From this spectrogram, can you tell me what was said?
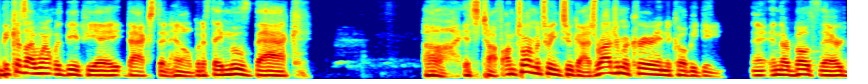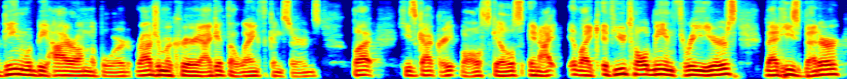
because I went with BPA, Daxton Hill, but if they move back, oh, it's tough. I'm torn between two guys, Roger McCreary and Nakobe Dean, and, and they're both there. Dean would be higher on the board. Roger McCreary, I get the length concerns but he's got great ball skills. And I like if you told me in three years that he's better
